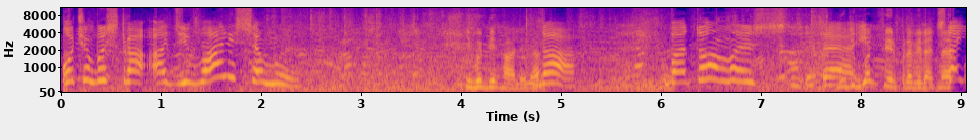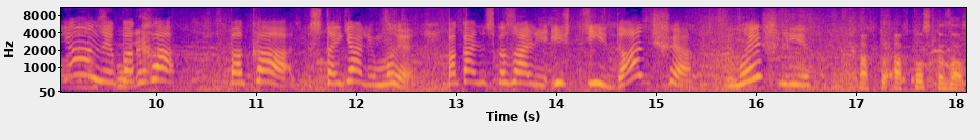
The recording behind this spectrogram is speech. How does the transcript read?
Очень быстро одевались мы. И выбегали, да? Да. Потом мы с- э, Будем и портфель проверять, наверное, стояли, в школе. пока, пока стояли мы, пока не сказали идти дальше, мы шли. А хто, а хто сказав,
